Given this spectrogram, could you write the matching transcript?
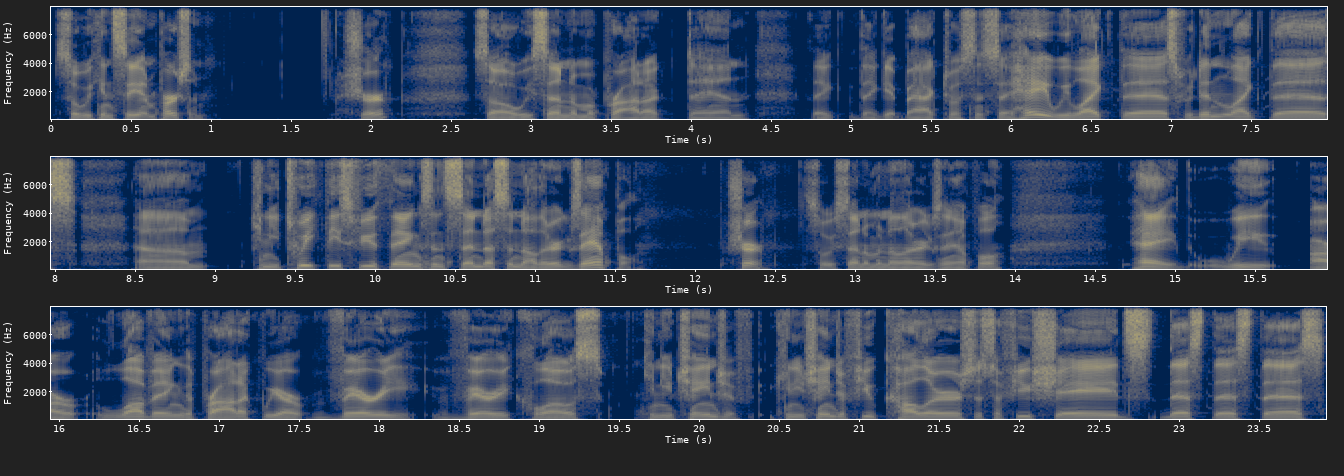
so we can see it in person? Sure. So we send them a product and they, they get back to us and say, hey, we like this, we didn't like this. Um, can you tweak these few things and send us another example? Sure. So we send them another example. Hey, we are loving the product. We are very, very close. Can you change it? Can you change a few colors, just a few shades? This, this, this.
